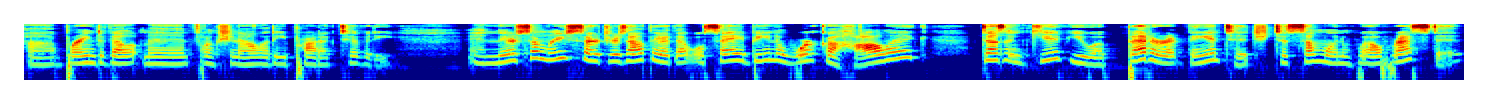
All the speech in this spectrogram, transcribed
uh, brain development, functionality, productivity. And there's some researchers out there that will say being a workaholic doesn't give you a better advantage to someone well rested.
